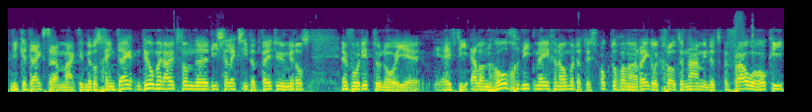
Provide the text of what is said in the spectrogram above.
Wieke Dijkstra maakt inmiddels geen deel meer uit van de, die selectie, dat weet u inmiddels. En voor dit toernooi eh, heeft hij Ellen Hoog niet meegenomen. Dat is ook toch wel een redelijk grote naam in het vrouwenhockey.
